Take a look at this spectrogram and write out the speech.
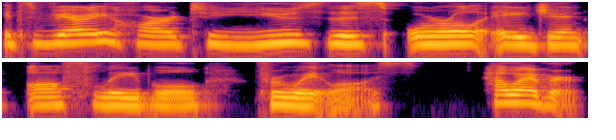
it's very hard to use this oral agent off label for weight loss. However,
